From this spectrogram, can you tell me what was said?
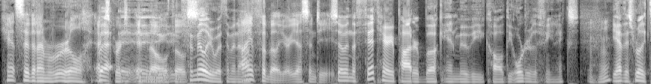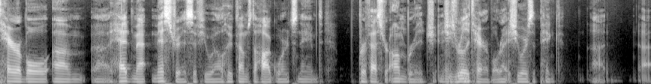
Can't say that I'm a real expert But, in uh, those. familiar with them enough. I'm familiar. Yes, indeed. So in the fifth Harry Potter book and movie called The Order of the Phoenix, you have this really terrible um, uh, head ma- mistress, if you will, who comes to Hogwarts named Professor Umbridge, and she's really terrible, right? She wears a pink uh, uh,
